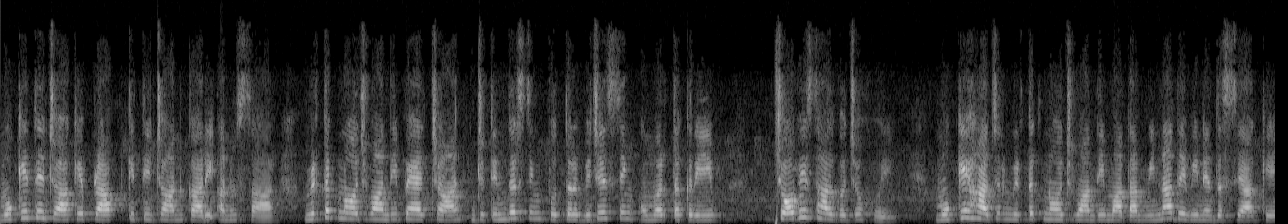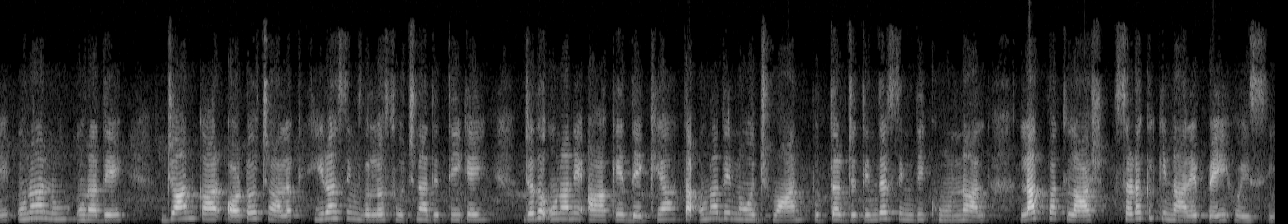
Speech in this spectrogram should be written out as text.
ਮੌਕੇ ਤੇ ਜਾ ਕੇ ਪ੍ਰਾਪਤ ਕੀਤੀ ਜਾਣਕਾਰੀ ਅਨੁਸਾਰ ਮ੍ਰਿਤਕ ਨੌਜਵਾਨ ਦੀ ਪਹਿਚਾਣ ਜਤਿੰਦਰ ਸਿੰਘ ਪੁੱਤਰ ਵਿਜੇ ਸਿੰਘ ਉਮਰ ਤਕਰੀਬ 24 ਸਾਲ ਵਜੋਂ ਹੋਈ। ਮੌਕੇ ਹਾਜ਼ਰ ਮ੍ਰਿਤਕ ਨੌਜਵਾਨ ਦੀ ਮਾਤਾ ਮੀਨਾ ਦੇਵੀ ਨੇ ਦੱਸਿਆ ਕਿ ਉਹਨਾਂ ਨੂੰ ਉਹਨਾਂ ਦੇ ਜਾਣਕਾਰ ਆਟੋ ਚਾਲਕ ਹੀਰਾ ਸਿੰਘ ਵੱਲੋਂ ਸੂਚਨਾ ਦਿੱਤੀ ਗਈ। ਜਦੋਂ ਉਹਨਾਂ ਨੇ ਆ ਕੇ ਦੇਖਿਆ ਤਾਂ ਉਹਨਾਂ ਦੇ ਨੌਜਵਾਨ ਪੁੱਤਰ ਜਤਿੰਦਰ ਸਿੰਘ ਦੀ ਖੂਨ ਨਾਲ ਲਤਪਤ ਲਾਸ਼ ਸੜਕ ਕਿਨਾਰੇ ਪਈ ਹੋਈ ਸੀ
